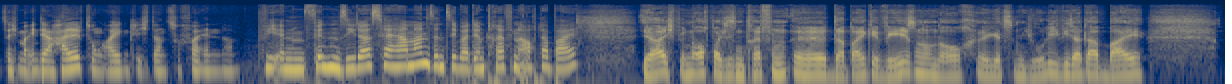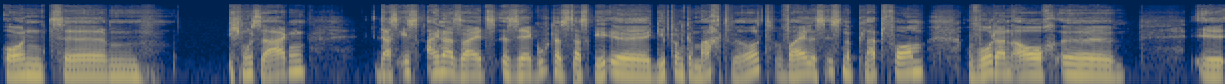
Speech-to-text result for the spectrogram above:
sag ich mal, in der Haltung eigentlich dann zu verändern. Wie empfinden Sie das, Herr Herrmann? Sind Sie bei dem Treffen auch dabei? Ja, ich bin auch bei diesem Treffen äh, dabei gewesen und auch äh, jetzt im Juli wieder dabei. Und ähm, ich muss sagen, das ist einerseits sehr gut, dass es das äh, gibt und gemacht wird, weil es ist eine Plattform, wo dann auch äh, äh,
